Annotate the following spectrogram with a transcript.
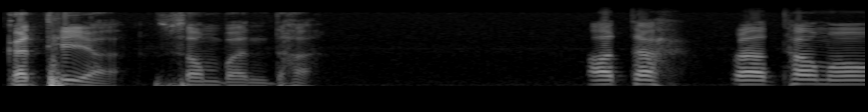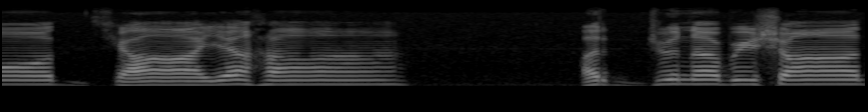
ಕಥೆಯ ಸಂಬಂಧ. ಅಥ ಪ್ರಥಮೋಧ್ಯಾಯ. अर्जुनविषादयोगः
